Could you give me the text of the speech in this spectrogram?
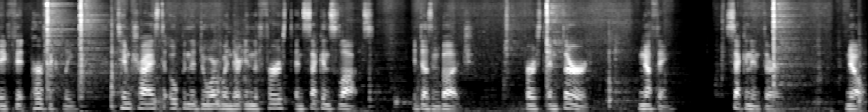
They fit perfectly. Tim tries to open the door when they're in the first and second slots. It doesn't budge. First and third, nothing. Second and third, no.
